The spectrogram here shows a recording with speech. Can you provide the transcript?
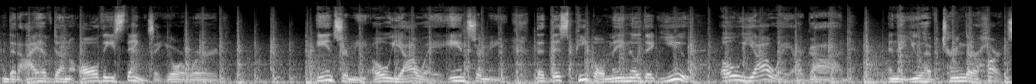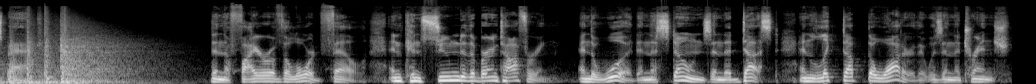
and that I have done all these things at your word. Answer me, O Yahweh, answer me, that this people may know that you, O Yahweh, are God, and that you have turned their hearts back. Then the fire of the Lord fell, and consumed the burnt offering, and the wood, and the stones, and the dust, and licked up the water that was in the trench.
